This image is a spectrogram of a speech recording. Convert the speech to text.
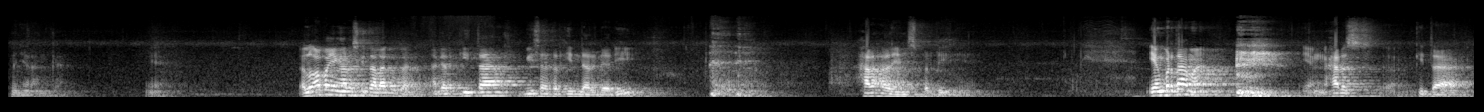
menyeramkan. Ya. Lalu apa yang harus kita lakukan agar kita bisa terhindar dari hal-hal yang seperti ini? Yang pertama yang harus kita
